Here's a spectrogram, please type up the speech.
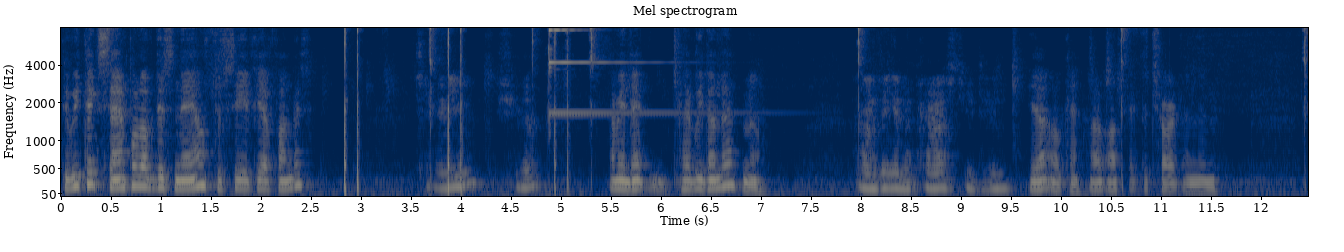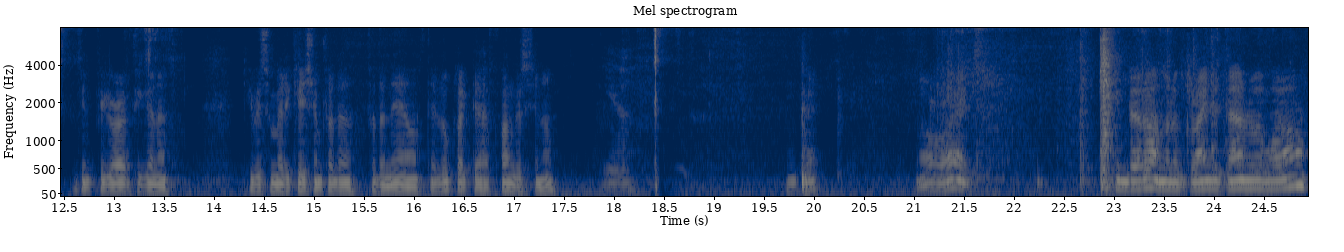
Do we take sample of this nail to see if you have fungus? Can you? Sure. I mean, that, have we done that? No. I think in the past you did. Yeah. Okay. I'll I'll check the chart and then you can figure out if you're gonna give us some medication for the for the nail. They look like they have fungus, you know. Yeah. Okay. All right. Looking better. I'm gonna grind it down real well.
